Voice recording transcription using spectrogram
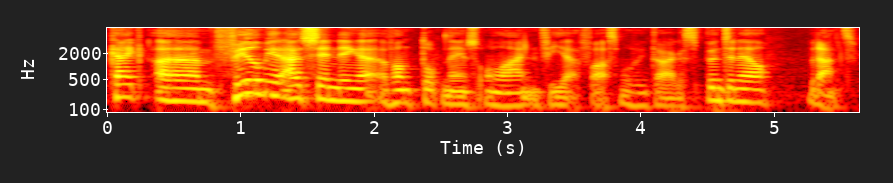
Kijk ehm, veel meer uitzendingen van topnames online via fastmovingtargets.nl. Bedankt.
